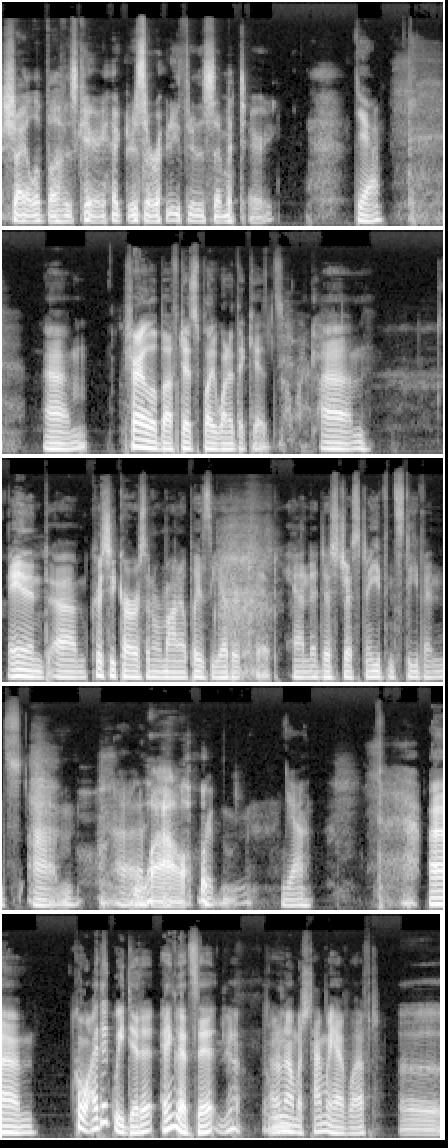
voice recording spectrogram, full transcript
Shia LaBeouf is carrying Hector Zeroni through the cemetery. Yeah. Um, Shia LaBeouf does play one of the kids. Oh my god! Um, and um, Christy Carlson Romano plays the other kid, and it is just even Stevens. Um, uh, wow. yeah. Um, cool. I think we did it. I think that's it. Yeah. I don't know how much time we have left. Uh,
